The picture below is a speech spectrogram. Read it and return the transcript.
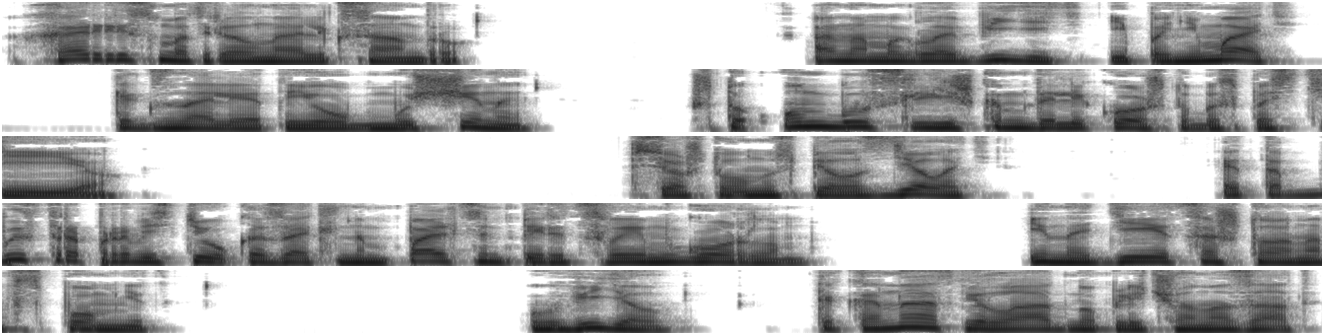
Харри смотрел на Александру. Она могла видеть и понимать, как знали это и оба мужчины, что он был слишком далеко, чтобы спасти ее. Все, что он успел сделать, это быстро провести указательным пальцем перед своим горлом и надеяться, что она вспомнит. Увидел, как она отвела одно плечо назад.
